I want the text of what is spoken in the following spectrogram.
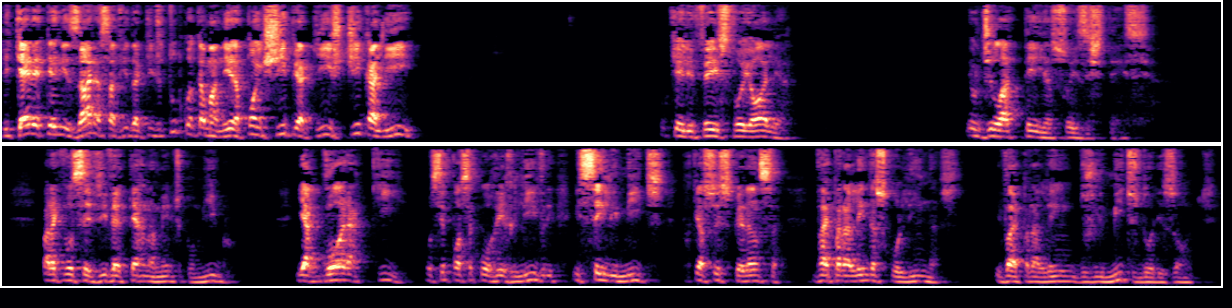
e quer eternizar essa vida aqui de tudo quanto é maneira, põe chip aqui, estica ali. O que ele fez foi: olha, eu dilatei a sua existência para que você viva eternamente comigo. E agora aqui você possa correr livre e sem limites, porque a sua esperança vai para além das colinas e vai para além dos limites do horizonte.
